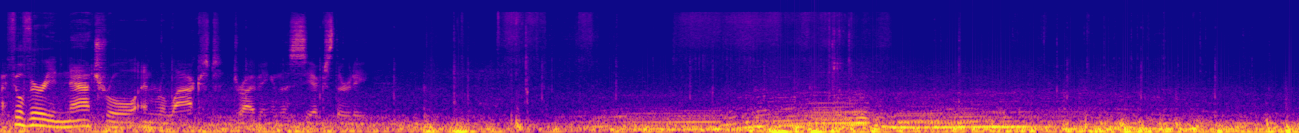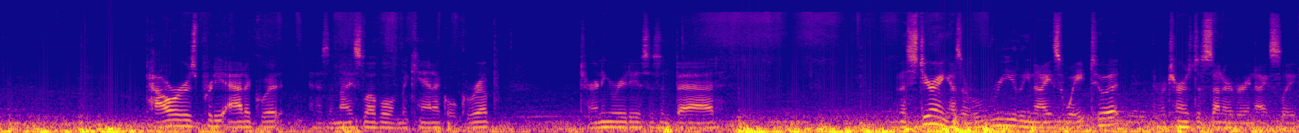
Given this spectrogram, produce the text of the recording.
I feel very natural and relaxed driving in the CX30. Power is pretty adequate. It has a nice level of mechanical grip. Turning radius isn't bad. And the steering has a really nice weight to it and returns to center very nicely.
